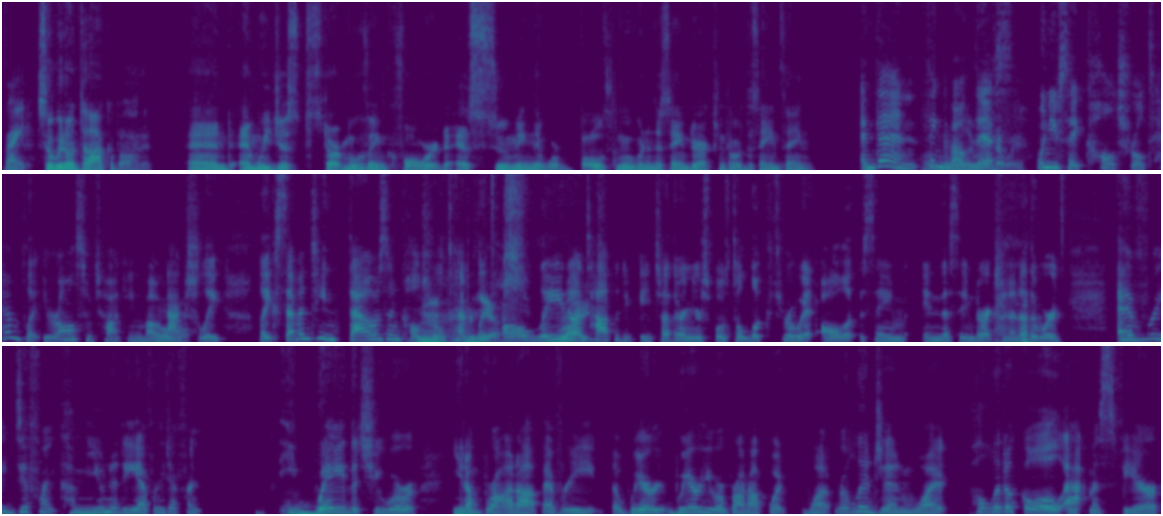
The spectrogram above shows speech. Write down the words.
right. so we don't talk about it and and we just start moving forward assuming that we're both moving in the same direction toward the same thing And then Doesn't think about really this. When you say cultural template, you're also talking about Oh. actually like 17,000 cultural Mm, templates yes, all laid on top of each other and you're supposed to look through it all at the same in the same direction. In other words, every different community, every different way that you were, you know, brought up, every the where where you were brought up, what what religion, what political atmosphere,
